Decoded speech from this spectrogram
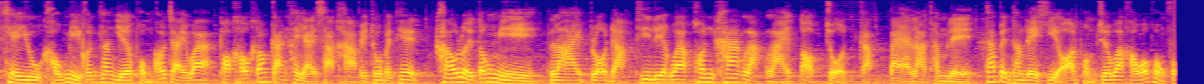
SKU เขามีค่อนข้างเยอะผมเข้าใจว่า พอเขาต้องการขยายสาขาไปทั่วประเทศ เขาเลยต้องมีลายโปรดักที่เรียกว่าค่อนข้างหลากหลายตอบโจทย์กับแต่ละทำเล ถ้าเป็นทำเลคีออสผมเชื่อว่าเขาก็คงโฟ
